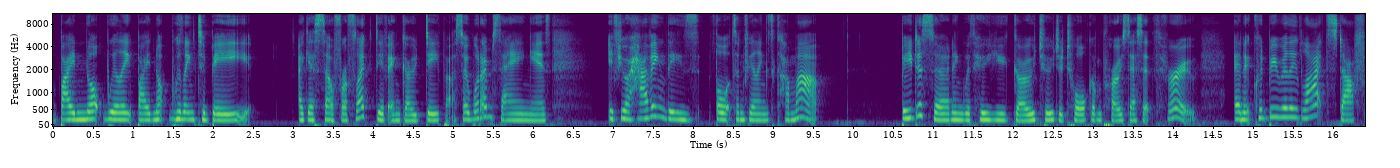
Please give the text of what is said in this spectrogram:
by not willing, by not willing to be, I guess, self reflective and go deeper. So what I'm saying is, if you're having these thoughts and feelings come up, be discerning with who you go to to talk and process it through. And it could be really light stuff.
